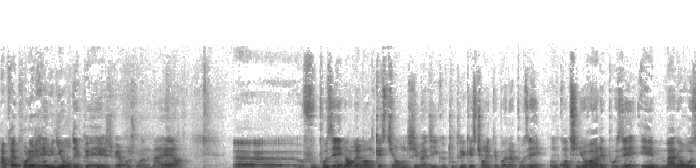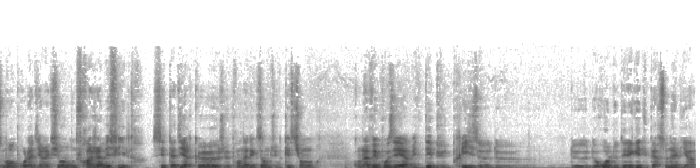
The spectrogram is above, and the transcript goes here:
après, pour les réunions d'épée, je vais rejoindre Maher. Euh, vous posez énormément de questions. Jim m'a dit que toutes les questions étaient bonnes à poser. On continuera à les poser et malheureusement pour la direction, on ne fera jamais filtre. C'est-à-dire que je vais prendre un exemple d'une question qu'on avait posée à mes débuts de prise de, de, rôle de délégué du personnel il y a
